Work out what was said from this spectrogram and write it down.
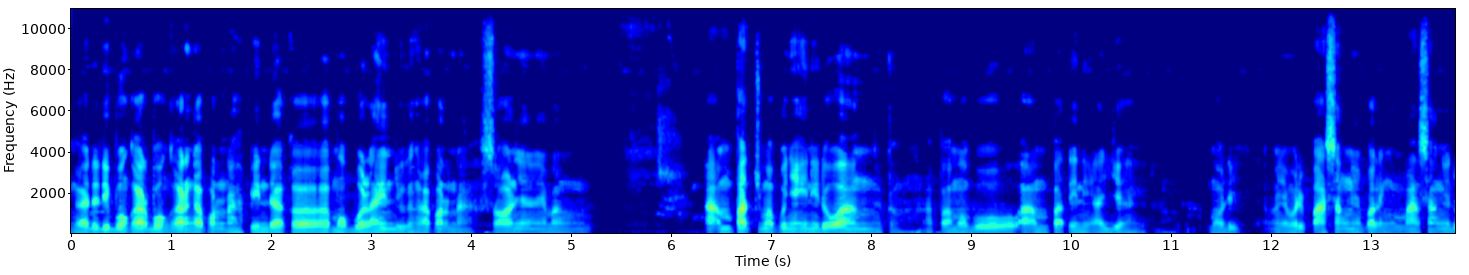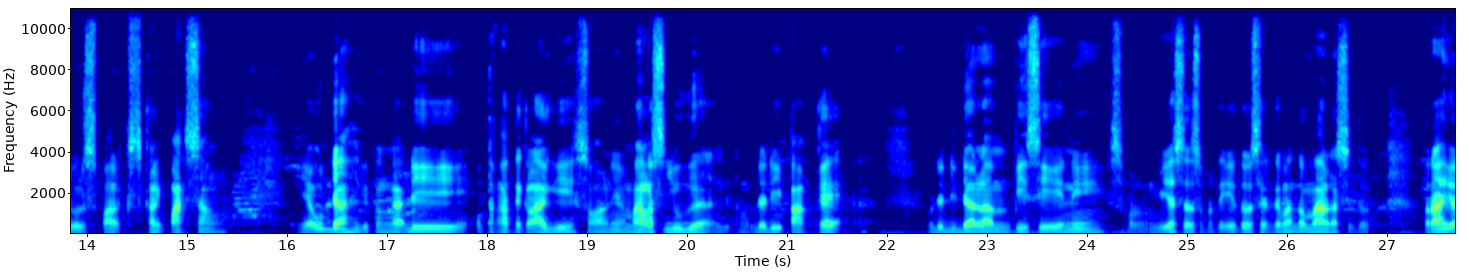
Nggak ada dibongkar-bongkar nggak pernah. Pindah ke mobil lain juga nggak pernah. Soalnya emang A4 cuma punya ini doang gitu. Apa mobil A4 ini aja gitu. Mau di ya mau dipasang ya paling pasang ya dulu sekali pasang ya udah gitu nggak di utak-atik lagi soalnya males juga gitu. Udah dipakai udah di dalam PC ini biasa seperti itu teman tuh males itu terakhir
